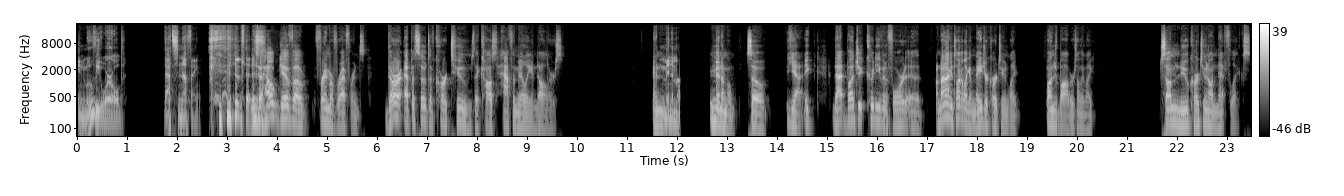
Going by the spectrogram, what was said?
In movie world, that's nothing. that is To help give a frame of reference, there are episodes of cartoons that cost half a million dollars. And minimum. minimum. So yeah, it, that budget could even afford a. I'm not even talking like a major cartoon like SpongeBob or something like some new cartoon on Netflix.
